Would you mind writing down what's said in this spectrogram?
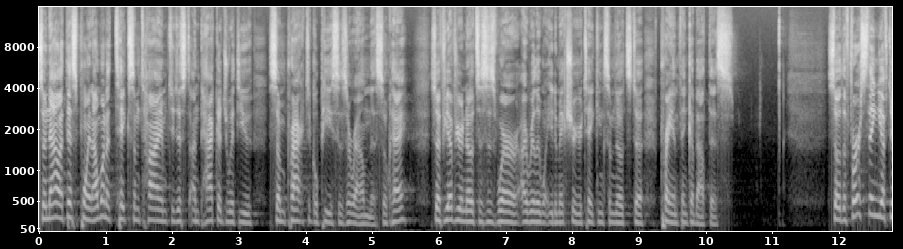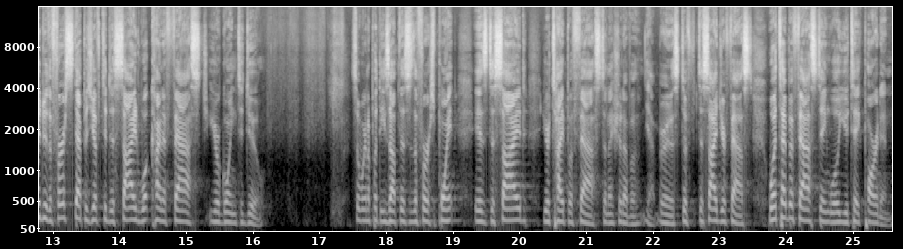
So, now at this point, I want to take some time to just unpackage with you some practical pieces around this, okay? So, if you have your notes, this is where I really want you to make sure you're taking some notes to pray and think about this. So, the first thing you have to do, the first step is you have to decide what kind of fast you're going to do. So we're going to put these up. This is the first point is decide your type of fast. And I should have a, yeah, there it is. decide your fast. What type of fasting will you take part in?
